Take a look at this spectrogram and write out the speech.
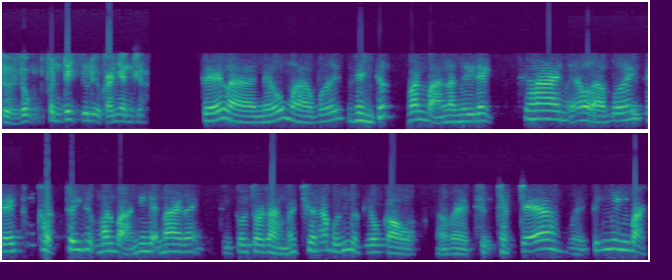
sử dụng phân tích dữ liệu cá nhân chưa? Thế là nếu mà với hình thức văn bản là nghị định, thứ hai nữa là với cái kỹ thuật xây dựng văn bản như hiện nay đấy thì tôi cho rằng nó chưa đáp ứng được yêu cầu à, về sự chặt chẽ, về tính minh bạch,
